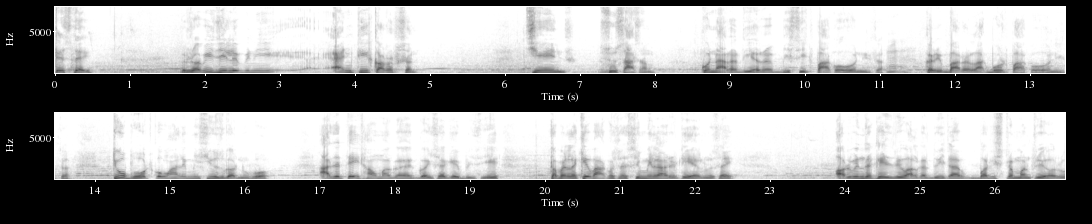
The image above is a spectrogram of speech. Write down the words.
त्यस्तै रविजीले पनि एन्टी करप्सन चेन्ज सुशासनको नारा दिएर बिस सिट पाएको हो नि त। करिब बाह्र लाख भोट पाएको हो नि त। त्यो भोटको उहाँले मिसयुज गर्नुभयो। आज त्यही ठाउँमा गए गइसकेपछि तपाईँलाई के भएको छ सिमिलारिटी हेर्नुहोस् है। अरविन्द केजरीवालका दुईवटा वरिष्ठ मन्त्रीहरू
